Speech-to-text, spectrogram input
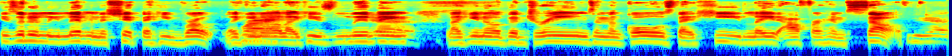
he's literally living the shit that he wrote, like you know, like he's living Yes. like you know the dreams and the goals that he laid out for himself Yes.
